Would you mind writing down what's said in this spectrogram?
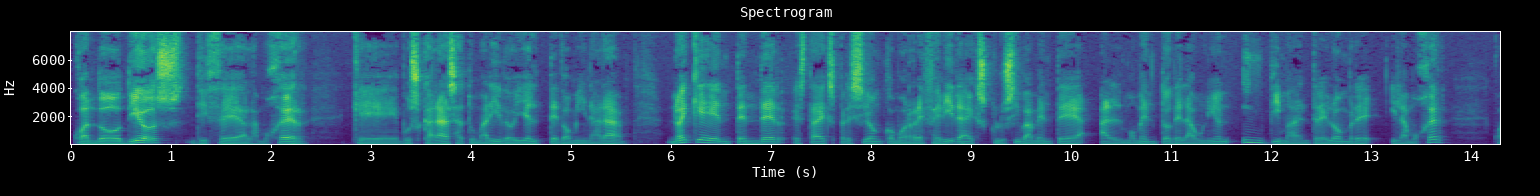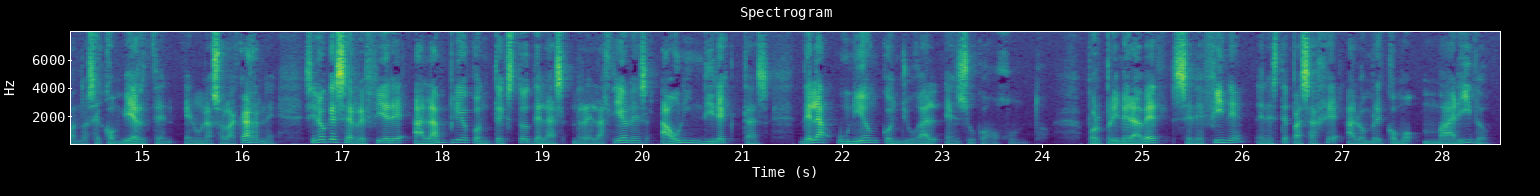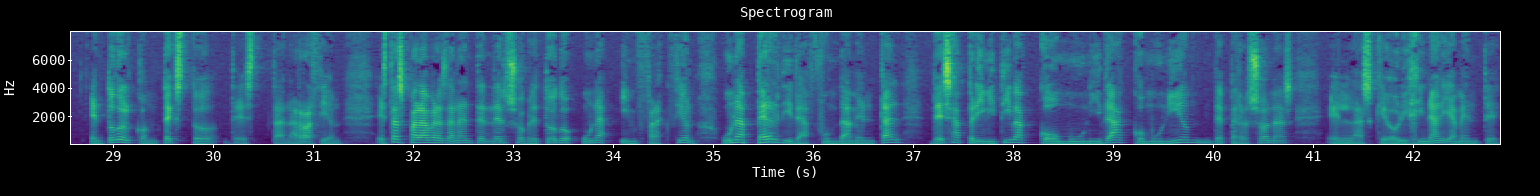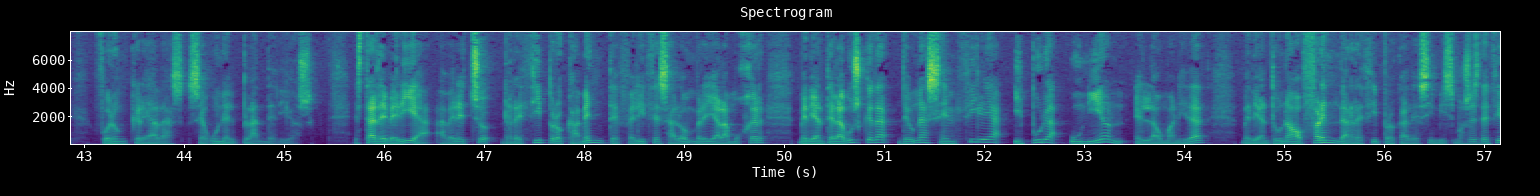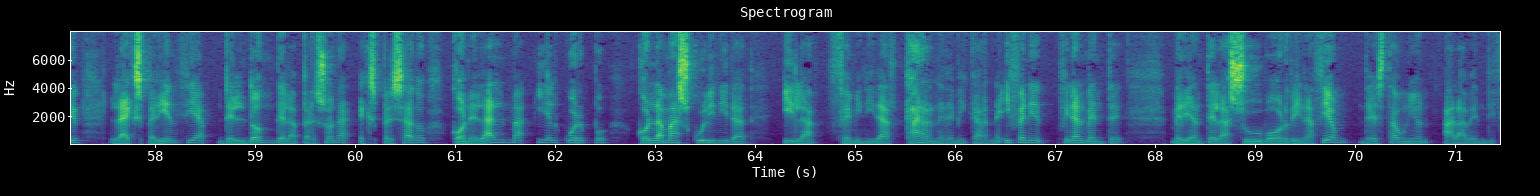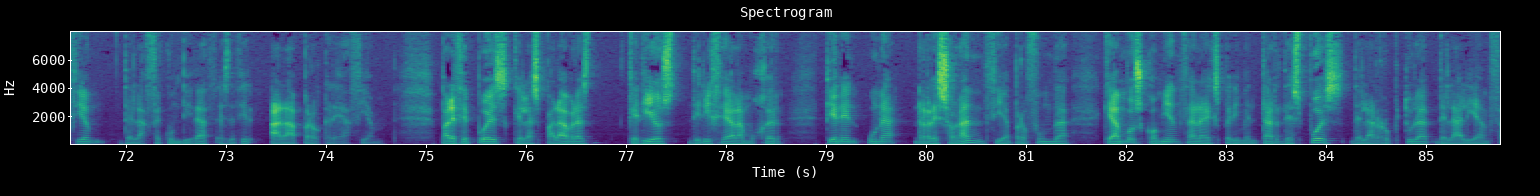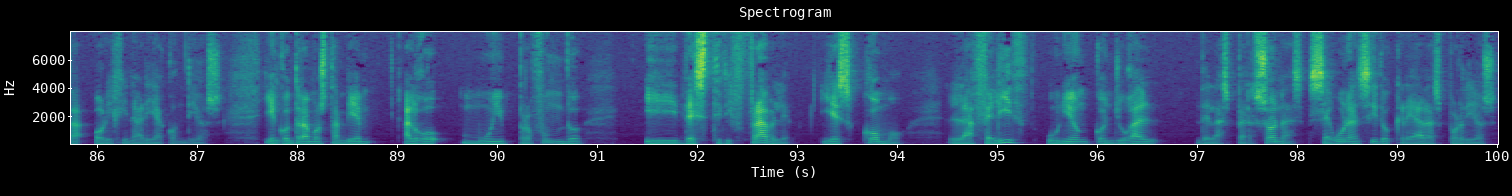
Cuando Dios dice a la mujer que buscarás a tu marido y él te dominará, no hay que entender esta expresión como referida exclusivamente al momento de la unión íntima entre el hombre y la mujer, cuando se convierten en una sola carne, sino que se refiere al amplio contexto de las relaciones aún indirectas de la unión conyugal en su conjunto. Por primera vez se define en este pasaje al hombre como marido en todo el contexto de esta narración, estas palabras dan a entender sobre todo una infracción, una pérdida fundamental de esa primitiva comunidad, comunión de personas en las que originariamente fueron creadas según el plan de Dios. Esta debería haber hecho recíprocamente felices al hombre y a la mujer mediante la búsqueda de una sencilla y pura unión en la humanidad, mediante una ofrenda recíproca de sí mismos, es decir, la experiencia del don de la persona expresado con el alma y el cuerpo, con la masculinidad y la feminidad, carne de mi carne, y finalmente mediante la subordinación de esta unión a la bendición de la fecundidad, es decir, a la procreación. Parece, pues, que las palabras que Dios dirige a la mujer tienen una resonancia profunda que ambos comienzan a experimentar después de la ruptura de la alianza originaria con Dios. Y encontramos también algo muy profundo y descifrable, y es cómo la feliz unión conyugal de las personas, según han sido creadas por Dios,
